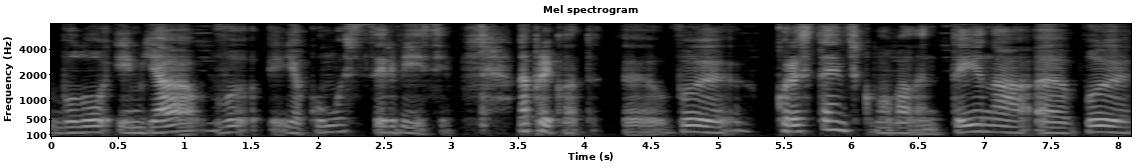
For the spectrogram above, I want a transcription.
було ім'я в якомусь сервізі. Наприклад, е, в Користенському Валентина, е, в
